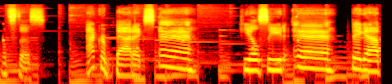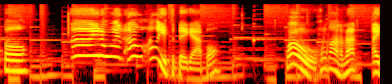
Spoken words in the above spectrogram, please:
What's this? Acrobatics, eh. Heal seed, eh. Big apple. Oh, you know what? I'll, I'll eat the big apple. Whoa, hold on, I'm not... I,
